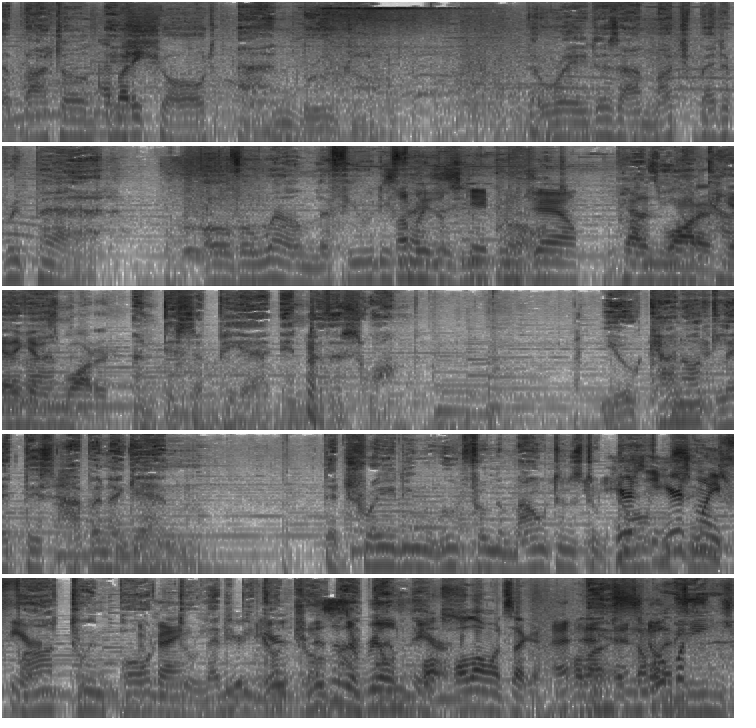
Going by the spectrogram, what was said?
The battle Hi, is buddy. short and brutal. The raiders are much better prepared. Overwhelm the few defenders Somebody's you escaped from jail. Got his water. He had to get his water. And disappear into the swamp. You cannot let this happen again. The trading route from the mountains to Here's- Daunton here's my is fear. far too important Okay, to let it be here- controlled this is a real fear. Hold on one second. And- Hold on. and- It's and almost, nobody- means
